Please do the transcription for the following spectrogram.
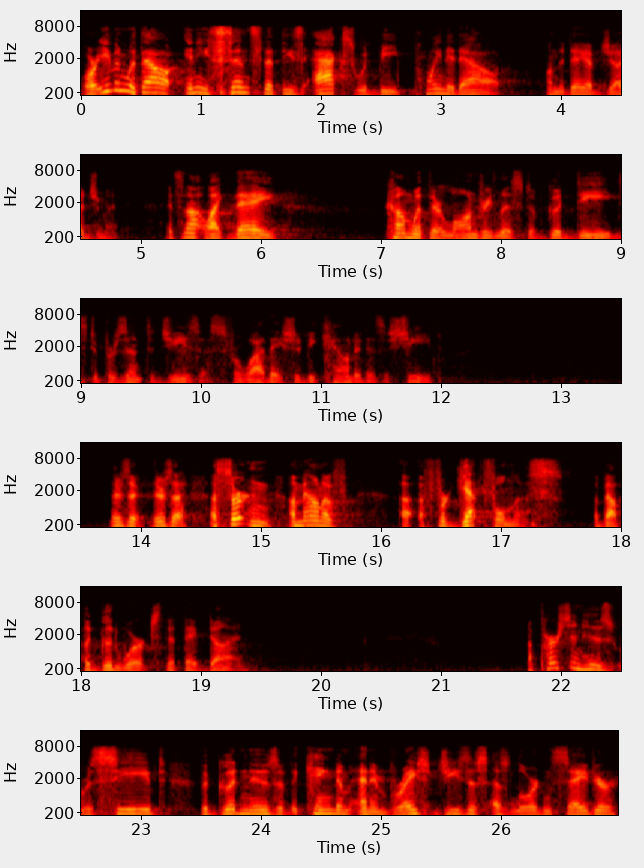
or even without any sense that these acts would be pointed out on the day of judgment. It's not like they come with their laundry list of good deeds to present to Jesus for why they should be counted as a sheep. There's a, there's a, a certain amount of uh, forgetfulness about the good works that they've done. A person who's received the good news of the kingdom and embraced Jesus as Lord and Savior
